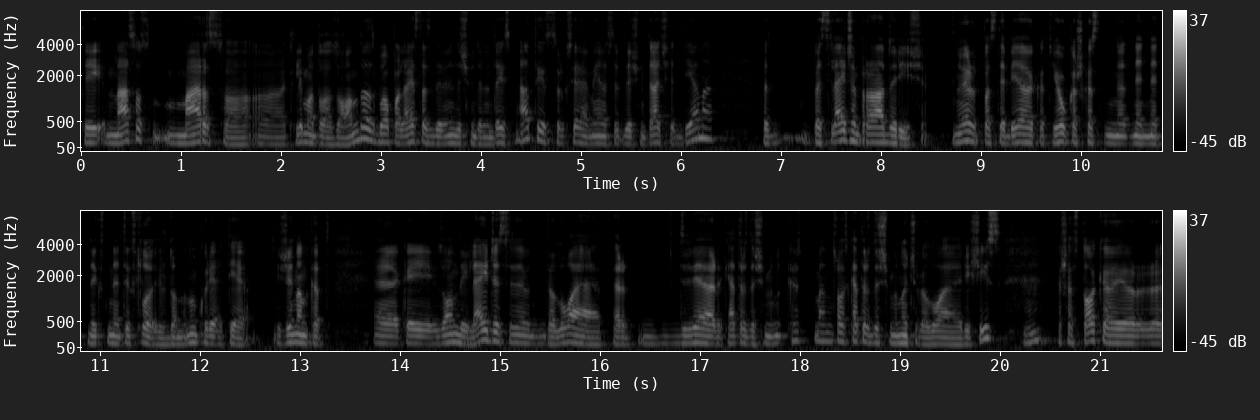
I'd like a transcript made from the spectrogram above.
Tai NASO's Marso e, klimato zondas buvo paleistas 99 metais, rugsėjo mėnesio 23 dieną, bet pasileidžiant prarado ryšį. Nu ir pastebėjo, kad jau kažkas net, net, net netikslu iš duomenų, kurie atėjo. Žinant, kad e, kai zondai leidžiasi, vėluoja per 2 ar 40 minučių, man atrodo, 40 minučių vėluoja ryšys, Mm. kažkas tokio ir e,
